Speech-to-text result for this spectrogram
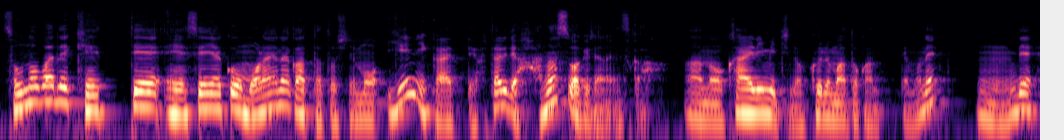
その場で決定、えー、制約をもらえなかったとしても、家に帰って二人で話すわけじゃないですか。あの、帰り道の車とかでもね。うん。で、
